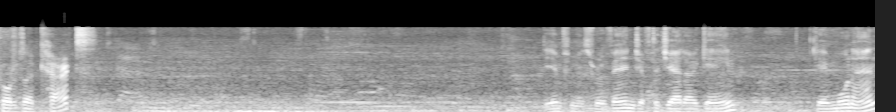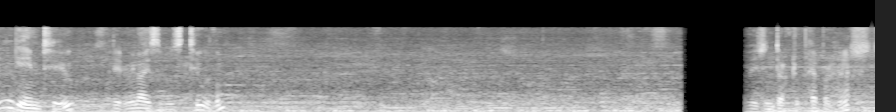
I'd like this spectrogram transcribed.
prototype carts. The infamous Revenge of the Jedi game, game one and game two. I Didn't realize there was two of them. Vision Dr. Pepper hat.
